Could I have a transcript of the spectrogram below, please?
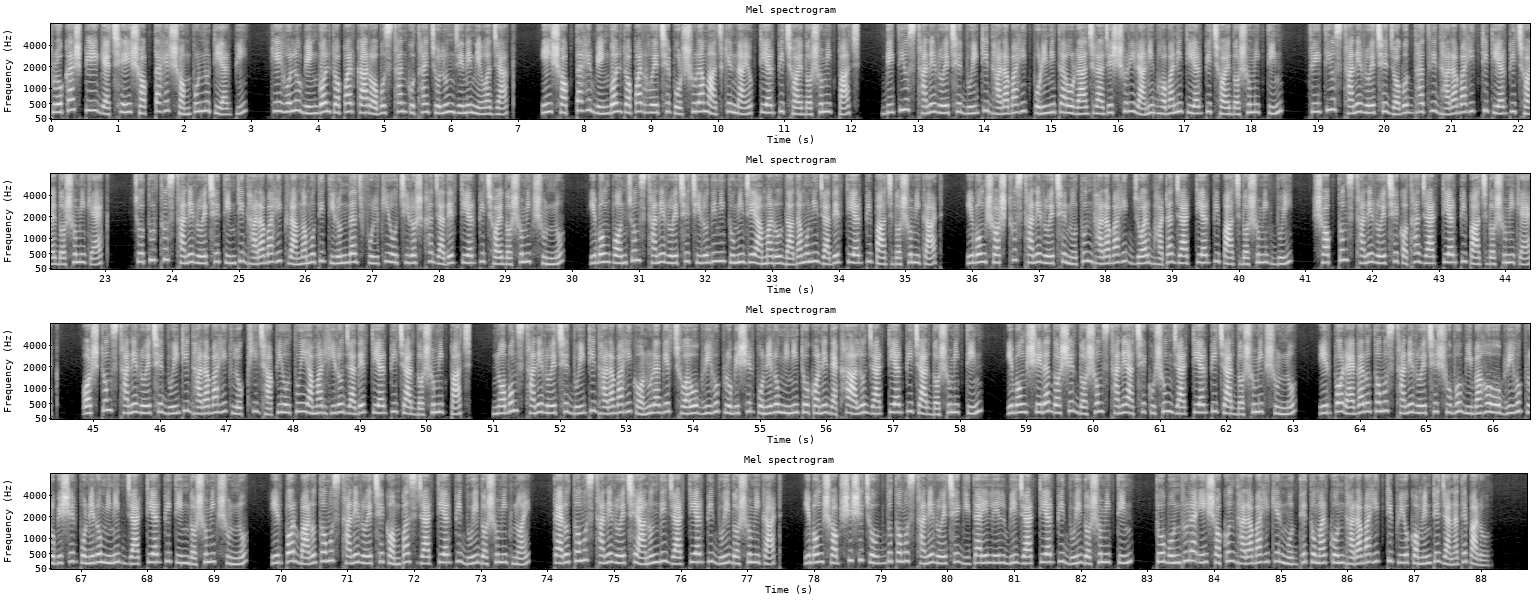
প্রকাশ পেয়ে গেছে এই সপ্তাহের সম্পূর্ণ টিআরপি। কে হল বেঙ্গল টপার? কার অবস্থান? কোথায়? চলুন জেনে নেওয়া যাক। এই সপ্তাহে বেঙ্গল টপার হয়েছে পরশুরাম। আজকের নায়ক টিআরপি ছয় দশমিক পাঁচ। দ্বিতীয় স্থানে রয়েছে দুইটি ধারাবাহিক পরিণীতা ও রাজ রাজেশ্বরী রানী ভবানী টিআরপি ছয় দশমিক তিন। তৃতীয় স্থানে রয়েছে জগদ্ধাত্রী ধারাবাহিকটি টিআরপি ছয় দশমিক এক। চতুর্থ স্থানে রয়েছে তিনটি ধারাবাহিক রাঙামতি তীরন্দাজ ফুলকি ও চিরস্খা যাদের টিআরপি ছয় দশমিক শূন্য, এবং পঞ্চম স্থানে রয়েছে চিরদিনই তুমি যে আমার ও দাদামণি যাদের টিআরপি পাঁচ দশমিক আট, এবং ষষ্ঠ স্থানে রয়েছে নতুন ধারাবাহিক জোয়ার ভাটা যার টিআরপি পাঁচ দশমিক দুই, সপ্তম স্থানে রয়েছে কথা যার টিআরপি পাঁচ দশমিক এক, অষ্টম স্থানে রয়েছে দুইটি ধারাবাহিক লক্ষ্মী ঝাঁপি ও তুই আমার হিরো যাদের টিআরপি চার দশমিক পাঁচ নবম স্থানে রয়েছে দুইটি ধারাবাহিক অনুরাগের ছোঁয়া ও গৃহপ্রবেশের পনেরো মিনিট ও কনে দেখা আলো, যার টিআরপি চার দশমিক তিন এবং সেরা দশের দশম স্থানে আছে কুসুম, যার টিআরপি চার দশমিক শূন্য। এরপর এগারোতম স্থানে রয়েছে শুভ বিবাহ ও গৃহপ্রবেশের পনেরো মিনিট, যার টিআরপি তিন দশমিক শূন্য। এরপর বারোতম স্থানে রয়েছে কম্পাস, যার টিআরপি দুই দশমিক নয়। তেরোতম স্থানে রয়েছে আনন্দী, যার টিআরপি দুই দশমিক আট। এবং সবশেষে চৌদ্দতম স্থানে রয়েছে গীতা এল এল বি যার টিআরপি দুই দশমিক তিন। তো বন্ধুরা, এই সকল ধারাবাহিকের মধ্যে তোমার কোন ধারাবাহিকটি প্রিয় কমেন্টে জানাতে পারো।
